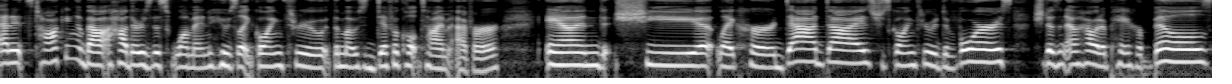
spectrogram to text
and it's talking about how there's this woman who's like going through the most difficult time ever. And she, like, her dad dies. She's going through a divorce. She doesn't know how to pay her bills.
